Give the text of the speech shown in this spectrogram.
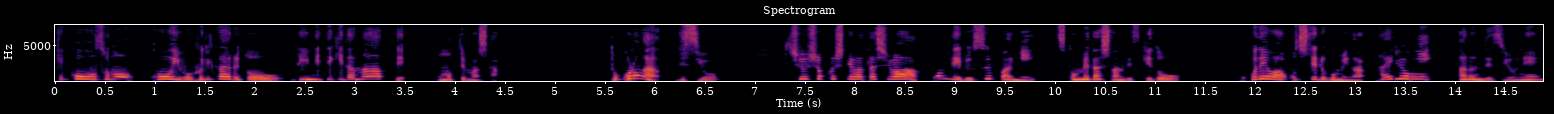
結構その行為を振り返ると倫理的だなって思ってました。ところがですよ、就職して私は混んでいるスーパーに勤め出したんですけど、ここでは落ちてるゴミが大量にあるんですよね。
